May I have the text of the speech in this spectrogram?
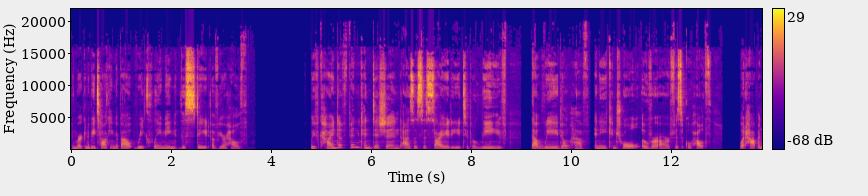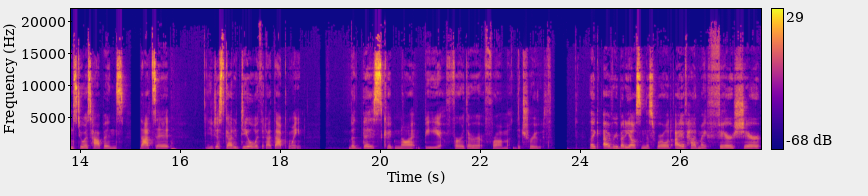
and we're going to be talking about reclaiming the state of your health. We've kind of been conditioned as a society to believe that we don't have any control over our physical health. What happens to us happens. That's it. You just got to deal with it at that point. But this could not be further from the truth. Like everybody else in this world, I have had my fair share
